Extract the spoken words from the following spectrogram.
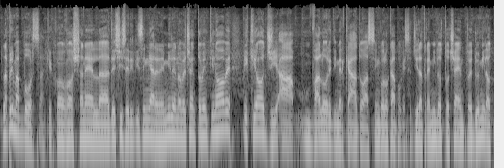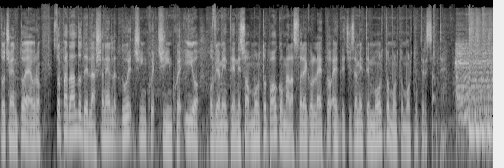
la prima borsa che Coco Chanel decise di disegnare nel 1929 e che oggi ha un valore di mercato a singolo capo che si aggira tra i 1800 e i 2800 euro. Sto parlando della Chanel 255. Io ovviamente ne so molto poco, ma la storia che ho letto è decisamente molto molto molto interessante.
